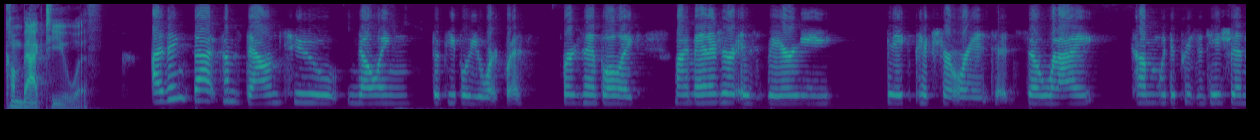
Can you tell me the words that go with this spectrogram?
come back to you with? I think that comes down to knowing the people you work with. For example, like my manager is very big picture oriented. So when I come with a presentation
